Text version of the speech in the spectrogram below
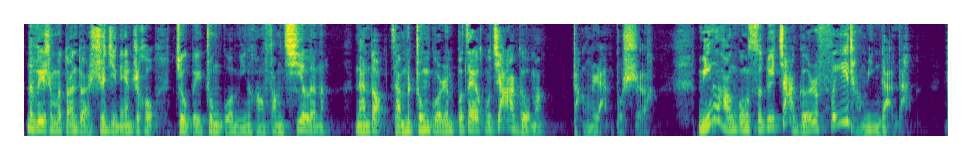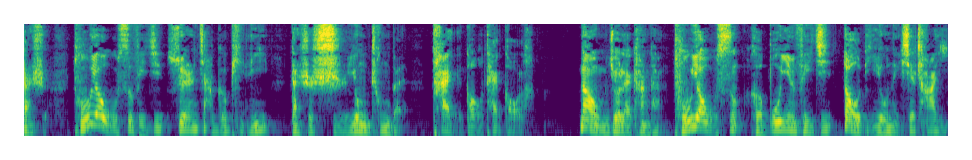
那为什么短短十几年之后就被中国民航放弃了呢？难道咱们中国人不在乎价格吗？当然不是了。民航公司对价格是非常敏感的，但是图幺五四飞机虽然价格便宜，但是使用成本太高太高了。那我们就来看看图幺五四和波音飞机到底有哪些差异。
